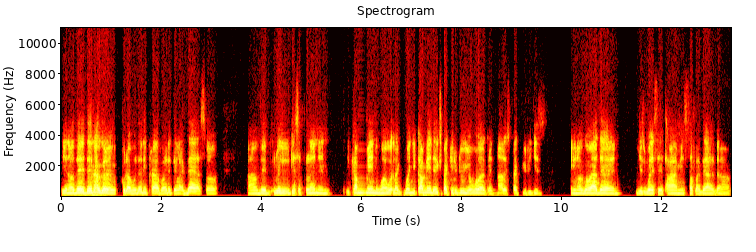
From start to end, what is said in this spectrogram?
you know they they're not gonna put up with any crap or anything like that. So um, they're really disciplined, and you come in when, like when you come in, they expect you to do your work and not expect you to just you know go out there and just waste their time and stuff like that. Um,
